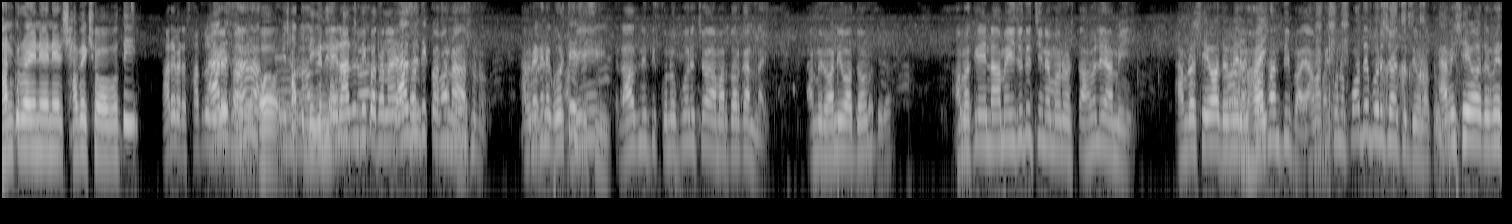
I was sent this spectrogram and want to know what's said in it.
ধানকুড়া ইউনিয়নের সাবেক সভাপতি আরে বেটা ছাত্র না। রাজনৈতিক কথা না রাজনৈতিক কথা না। শোনো। আমরা এখানে ঘুরতে এসেছি। রাজনীতিক কোনো পরিচয় আমার দরকার নাই। আমি রনি অদম। আমাকে এই নামেই যদি চিনে মানুষ তাহলে আমি আমরা সেই অদমের ভাই। শান্তি পাই। আমাকে কোনো পদে পরিচয় তো দিও না তুমি। আমি সেই অদমের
